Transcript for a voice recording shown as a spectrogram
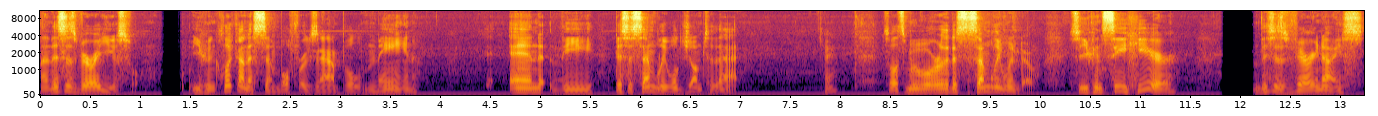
And this is very useful. You can click on a symbol, for example, main, and the disassembly will jump to that. Okay, so let's move over to the disassembly window. So you can see here, this is very nice.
